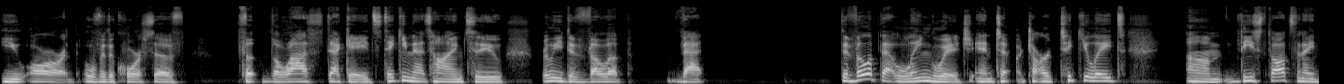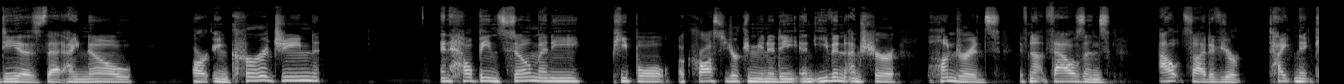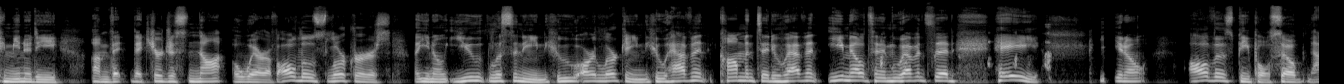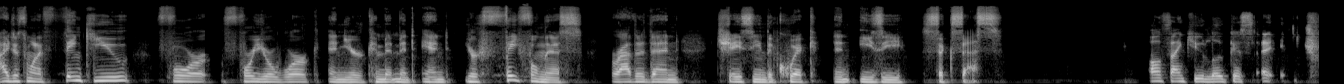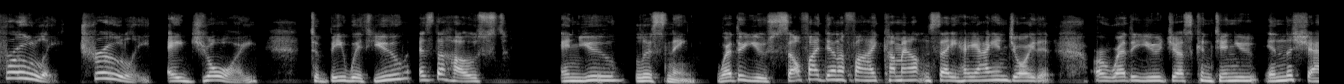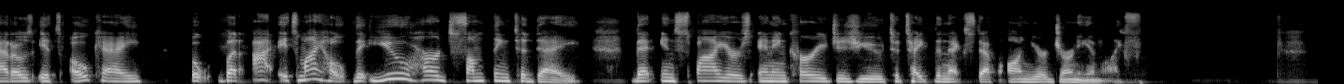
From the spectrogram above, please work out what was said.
you are over the course of the, the last decades, taking that time to really develop that develop that language and to, to articulate um, these thoughts and ideas that I know are encouraging and helping so many people across your community, and even I'm sure hundreds, if not thousands, outside of your tight knit community um, that that you're just not aware of. All those lurkers, you know, you listening who are lurking, who haven't commented, who haven't emailed him, who haven't said, "Hey," you know, all those people. So I just want to thank you for for your work and your commitment and your faithfulness rather than chasing the quick and easy success. Oh, thank you, Lucas. Uh, truly, truly a joy to be with you as the host and you listening. Whether you self identify, come out and say, Hey, I enjoyed it, or whether you just continue in the shadows, it's okay But I, it's my hope that you heard something today that inspires and encourages you to take the next step on your journey in life.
